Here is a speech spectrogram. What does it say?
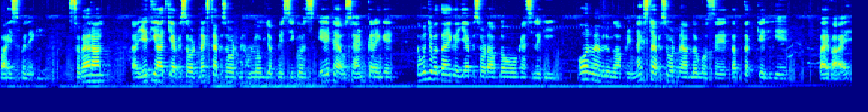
बाइस बनेगी। सो बहरहाल ये थी आज के एपिसोड नेक्स्ट एपिसोड में हम लोग जो अपनी सीक्वेंस एट है, उसे एंड करेंगे। तो मुझे बताएगा ये एपिसोड आप लोगों को कैसी लगी? और मैं मिलूँगा अपने नेक्स्ट एपिसोड में आप लोगों से। तब तक के लिए बाय बाय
